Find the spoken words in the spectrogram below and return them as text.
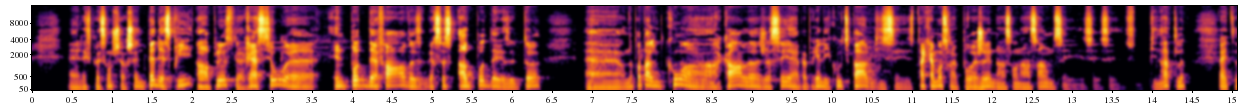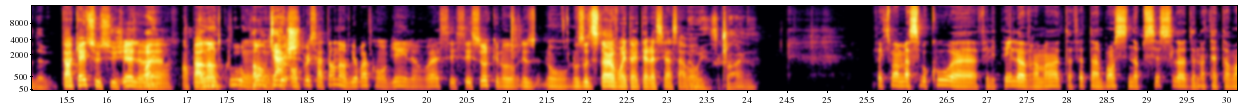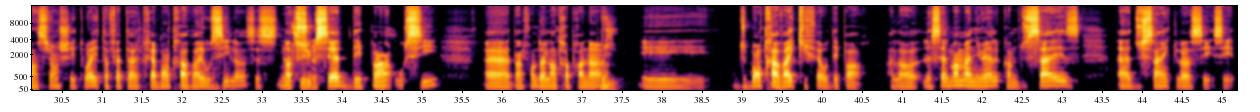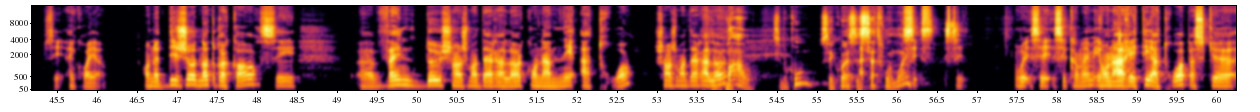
euh, L'expression que je cherchais. Une paix d'esprit. En plus, le ratio input d'effort versus output de résultats. Euh, on n'a pas parlé de coûts en- encore. Là. Je sais à peu près les coûts que tu parles. Puis c'est- tant qu'à moi, sur un projet dans son ensemble, c'est c'est- c'est- c'est une pinote. Là. Ben, être sur le sujet, Ouais, en parlant de coûts, on peut on cash. peut s'attendre environ à combien, là? Ouais, c'est c'est sûr que nos nos auditeurs vont être intéressés à Ben savoir. oui, c'est clair. là. Effectivement, merci beaucoup, Philippe. Là, vraiment, tu as fait un bon synopsis, là, de notre intervention chez toi et tu as fait un très bon travail aussi, là. C'est notre Merci, merci. succès dépend aussi, heu, dans le fond, de l'entrepreneur Oui. et du bon travail qu'il fait au départ. Alors, le scellement manuel comme du 16 à du 5, là, c'est c'est c'est incroyable. On a déjà notre record, c'est, heu, 22 changements d'air à l'heure qu'on a amené à 3 changements d'air à l'heure. Wow! C'est beaucoup? C'est quoi? C'est sept fois moins? C'est oui, c'est c'est quand même et on a arrêté à 3 parce que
